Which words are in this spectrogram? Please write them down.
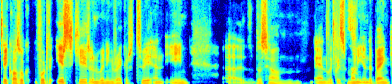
ik was ook voor de eerste keer een winning record 2 en 1. Uh, dus ja, eindelijk is money in the bank.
